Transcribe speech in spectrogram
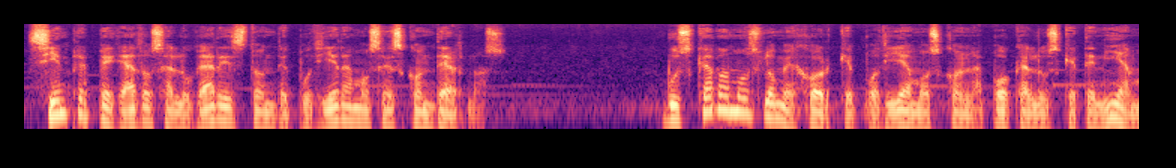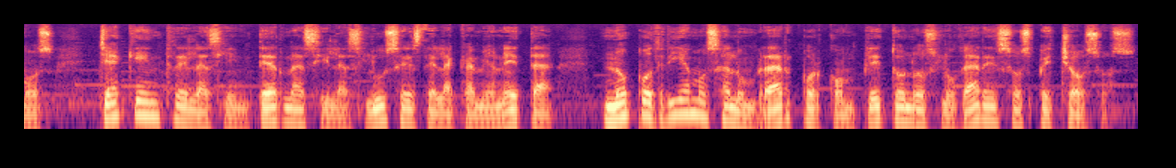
siempre pegados a lugares donde pudiéramos escondernos. Buscábamos lo mejor que podíamos con la poca luz que teníamos, ya que entre las linternas y las luces de la camioneta no podríamos alumbrar por completo los lugares sospechosos.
